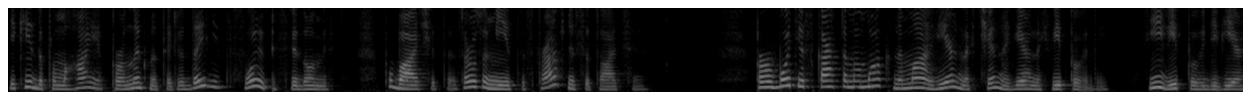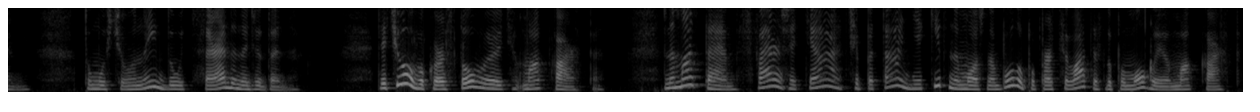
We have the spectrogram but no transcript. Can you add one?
який допомагає проникнути людині в свою підсвідомість, побачити, зрозуміти справжню ситуацію. По роботі з картами МАК немає вірних чи невірних відповідей. Всі відповіді вірні, тому що вони йдуть зсередини людини. Для чого використовують МАК-карти? Нема тем, сфер життя чи питань, які б не можна було попрацювати з допомогою МАК-карт.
